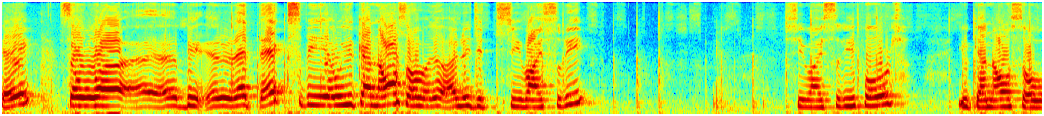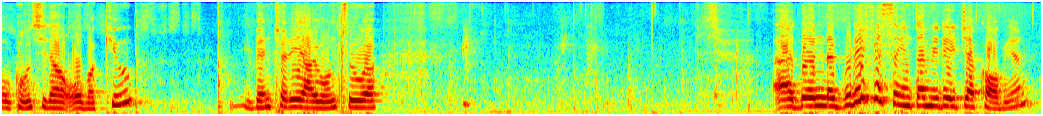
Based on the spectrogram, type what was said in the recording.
Okay, so uh, be, let x be, you can also uh, rigid cy3, cy3 fold. You can also consider over q. Eventually, I want to. Uh, uh, then the Griffiths intermediate Jacobian.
